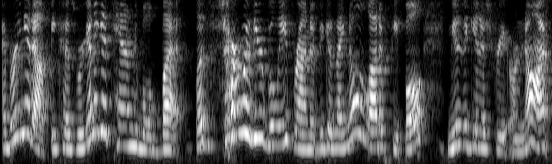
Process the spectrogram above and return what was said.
I bring it up because we're going to get tangible, but let's start with your belief around it because I know a lot of people, music industry or not,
